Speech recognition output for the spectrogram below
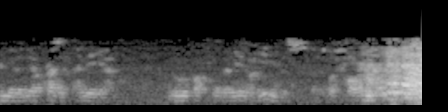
in the near present any uh, group of the Middle Indians.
